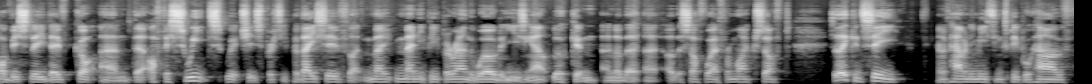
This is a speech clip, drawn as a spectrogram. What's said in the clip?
obviously they've got um, the Office suite, which is pretty pervasive. Like ma- many people around the world are using Outlook and, and other uh, other software from Microsoft, so they can see kind of how many meetings people have,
